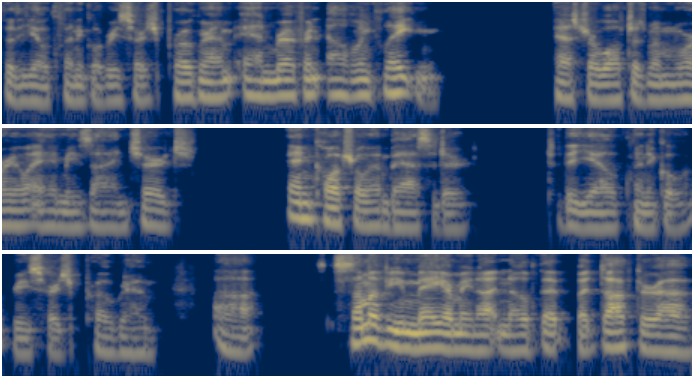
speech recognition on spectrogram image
to the Yale Clinical Research Program, and Reverend Alvin Clayton, Pastor Walters Memorial AME Zion Church, and Cultural Ambassador to the Yale Clinical Research Program. Uh, some of you may or may not know that, but Dr. Uh,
